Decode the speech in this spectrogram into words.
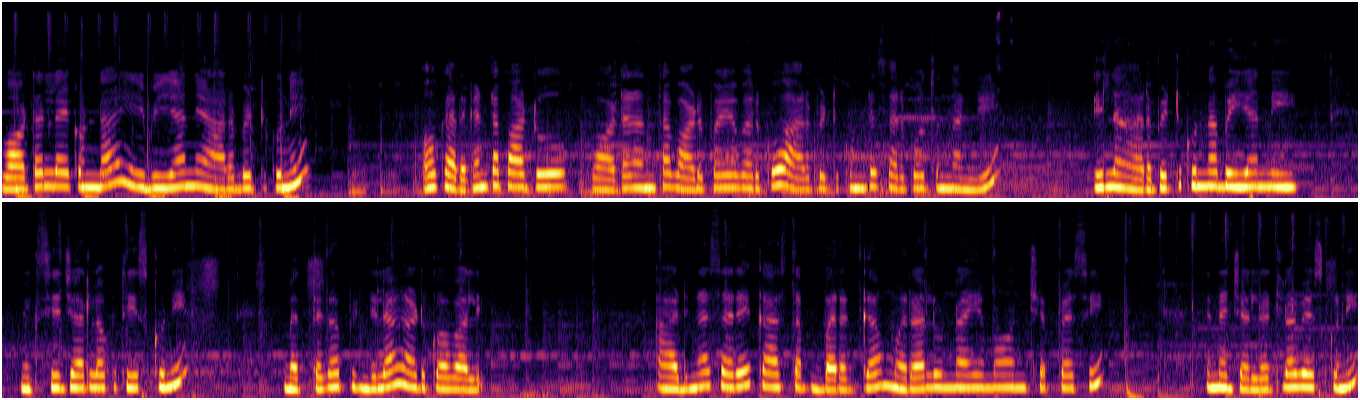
వాటర్ లేకుండా ఈ బియ్యాన్ని ఆరబెట్టుకుని ఒక అరగంట పాటు వాటర్ అంతా వాడిపోయే వరకు ఆరబెట్టుకుంటే సరిపోతుందండి. ఇలా ఆరబెట్టుకున్న బియ్యాన్ని మిక్సీ జార్లోకి తీసుకుని మెత్తగా పిండిలా ఆడుకోవాలి. ఆడినా సరే కాస్త బరగ్గా మొరాలు ఉన్నాయేమో అని చెప్పేసి నిన్న జల్లెట్లో వేసుకుని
